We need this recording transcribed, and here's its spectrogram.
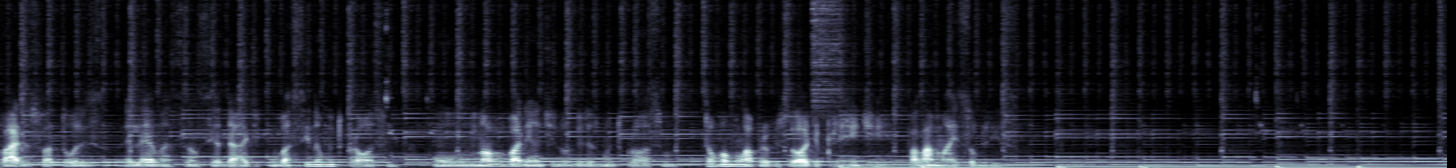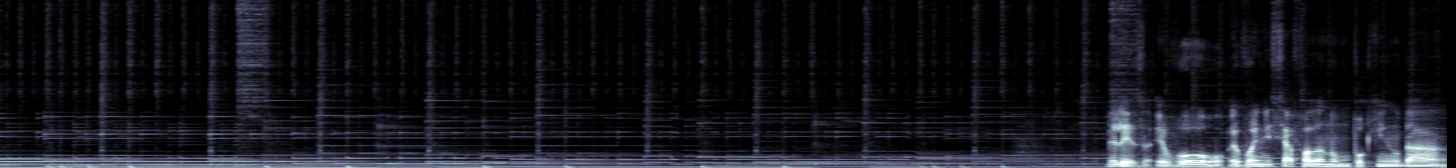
Vários fatores elevam essa ansiedade, com vacina muito próximo, com nova variante do vírus muito próximo. Então vamos lá para o episódio para a gente falar mais sobre isso. Beleza, eu vou, eu vou iniciar falando um pouquinho da,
